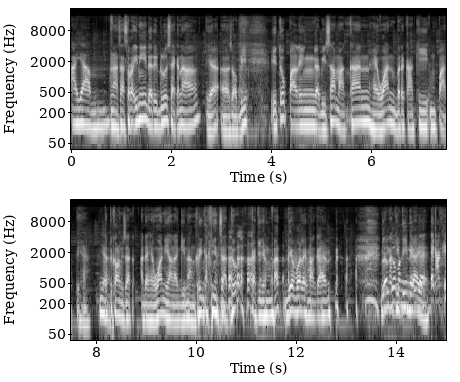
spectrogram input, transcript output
ayam. Nah Sastro ini dari dulu saya kenal ya eh, Sobi itu paling nggak bisa makan hewan berkaki empat ya. Iya. Tapi kalau misalnya ada hewan yang lagi nangkring kakinya satu, kakinya empat, dia boleh makan. Lo gua kaki tiga ya? Eh kaki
